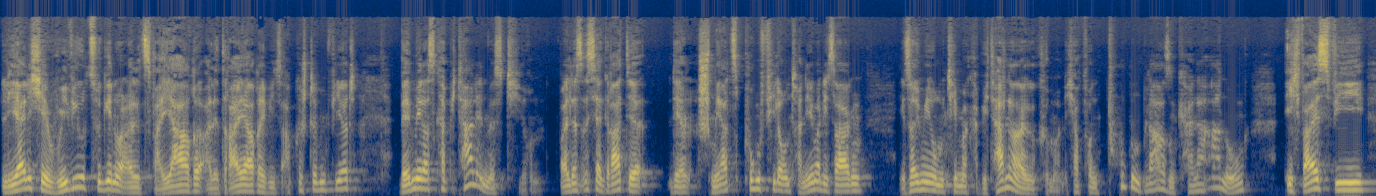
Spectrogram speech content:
jährliche Review zu gehen oder alle zwei Jahre, alle drei Jahre, wie es abgestimmt wird, wenn wir das Kapital investieren. Weil das ist ja gerade der, der Schmerzpunkt vieler Unternehmer, die sagen, ich soll mich um ein Thema Kapitalanlage kümmern. Ich habe von Tuten und Blasen keine Ahnung. Ich weiß, wie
